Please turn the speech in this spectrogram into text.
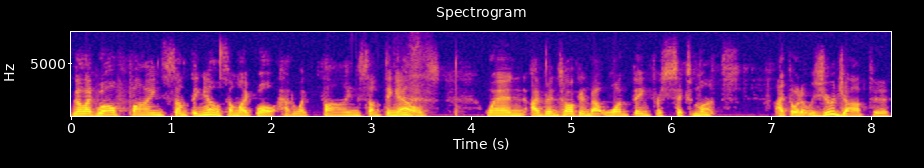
they're like, well, find something else. I'm like, well, how do I find something else when I've been talking about one thing for six months? I thought it was your job to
